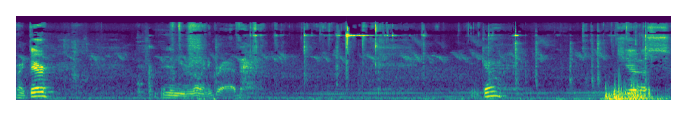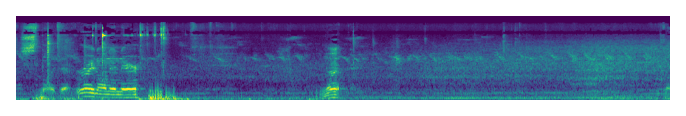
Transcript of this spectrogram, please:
right there. And you're going to grab. There you go. Just slide that right on in there. Nut. Now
